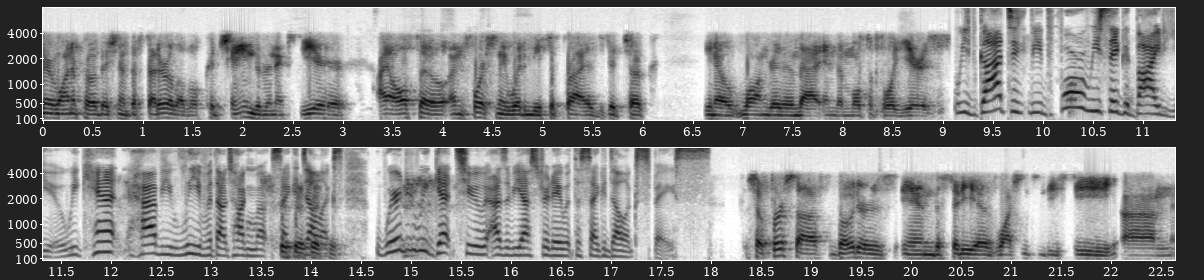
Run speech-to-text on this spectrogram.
marijuana prohibition at the federal level could change in the next year, I also unfortunately wouldn't be surprised if it took you know, longer than that in the multiple years. We've got to, before we say goodbye to you, we can't have you leave without talking about psychedelics. Where did we get to as of yesterday with the psychedelic space? So, first off, voters in the city of Washington, D.C. Um,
